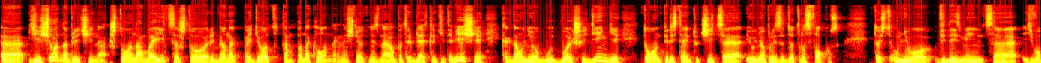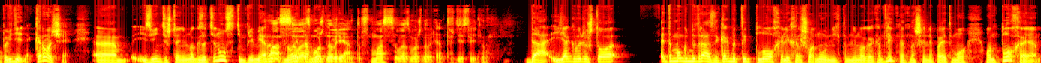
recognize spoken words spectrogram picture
А, Еще одна причина, что она боится, что ребенок пойдет там по наклонной, начнет, не знаю, употреблять какие-то вещи, когда у него будут большие деньги, то он перестанет учиться, и у него произойдет расфокус. То есть у него видоизменится его поведение. Короче, э, извините, что я немного затянул с этим примером. Масса возможных вот... вариантов, масса возможных вариантов, действительно. Да, и я говорю, что это могут быть разные. Как бы ты плохо или хорошо, ну, у них там немного конфликтные отношения, поэтому он плохо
